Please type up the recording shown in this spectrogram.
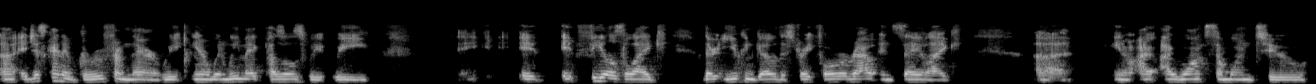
uh, it just kind of grew from there. We, you know, when we make puzzles, we we it, it feels like there you can go the straightforward route and say like uh, you know I, I want someone to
